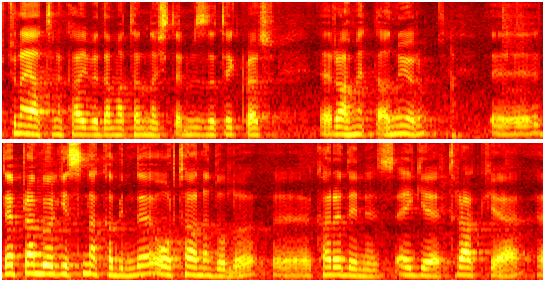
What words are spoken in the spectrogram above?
bütün hayatını kaybeden vatandaşlarımızı da tekrar e, rahmetle anıyorum. E, Deprem bölgesinin akabinde Orta Anadolu, e, Karadeniz, Ege, Trakya e,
